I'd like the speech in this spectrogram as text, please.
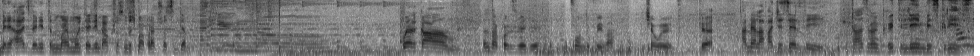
bine ați venit în mai multe limbi, acum și o să-mi duci mai aproape și o să dăm. You know. Welcome! Vezi acolo se vede fundul cuiva. Ce urât. Că Camela face selfie. Uitați-vă în câte limbi scris. Unde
